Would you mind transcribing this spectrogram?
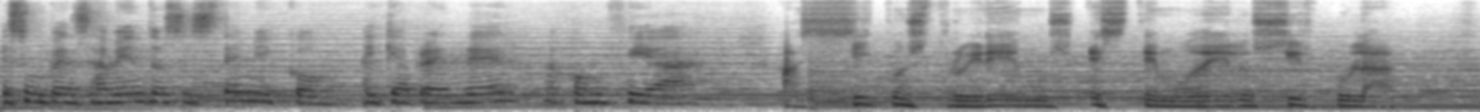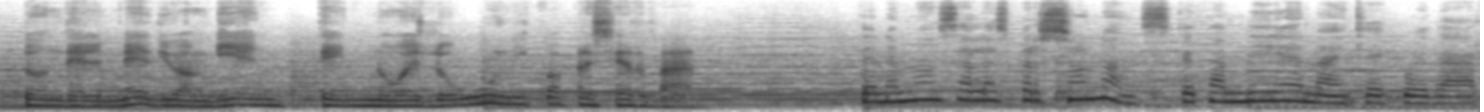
es un pensamiento sistémico, hay que aprender a confiar. Así construiremos este modelo circular, donde el medio ambiente no es lo único a preservar. Tenemos a las personas que también hay que cuidar.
